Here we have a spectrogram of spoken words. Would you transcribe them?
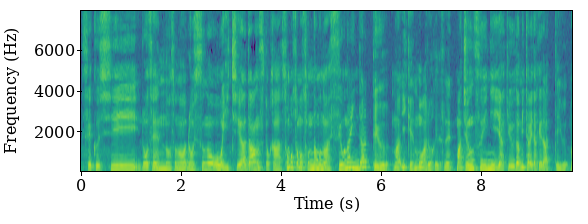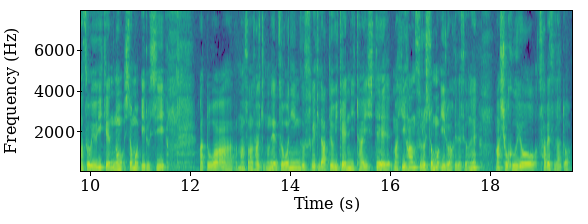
セクシー路線のその露出の多いチアダンスとかそもそもそんなものは必要ないんだっていう、まあ、意見もあるわけですね。まあ、純粋に野球が見たいだけだっていう、まあ、そういう意見の人もいるしあとは、まあ、そのさっきのねゾーニングすべきだっていう意見に対して、まあ、批判する人もいるわけですよね。まあ、職業差別だと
